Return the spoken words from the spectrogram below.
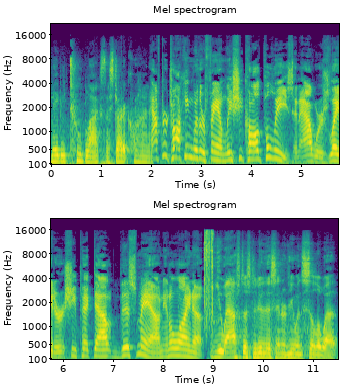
maybe two blocks. I started crying. After talking with her family, she called police. And hours later, she picked out this man in a lineup. You asked us to do this interview in silhouette.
